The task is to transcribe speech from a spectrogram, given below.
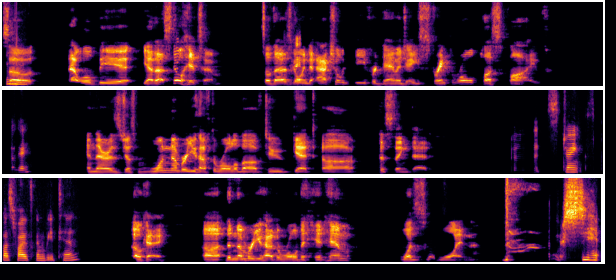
So that will be yeah, that still hits him. So that is Okay. going to actually be for damage a strength roll plus five, Okay. and there is just one number you have to roll above to get uh, this thing dead. Strength plus five is going to be ten. Okay. Uh, the number you had to roll to hit him was one. Oh shit!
